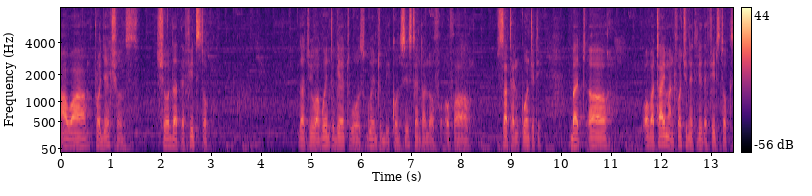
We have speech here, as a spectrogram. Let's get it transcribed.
our projections showed that the feedstock that we were going to get was going to be consistent and of, of a certain quantity. But uh, over time, unfortunately, the feedstock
